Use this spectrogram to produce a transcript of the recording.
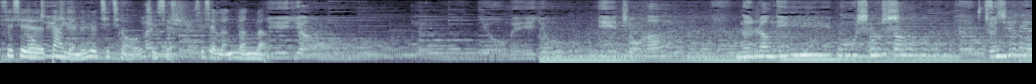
谢谢大眼的热气球，谢谢，谢谢冷冷冷。有没有一种爱，能让你不受伤。这些年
